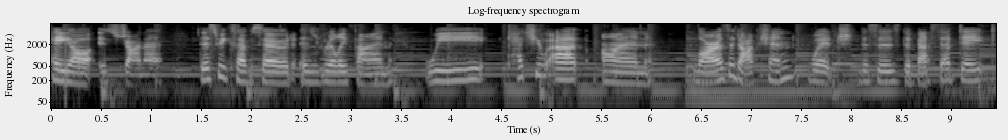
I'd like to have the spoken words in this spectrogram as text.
Hey y'all, it's Jonna. This week's episode is really fun. We catch you up on Laura's adoption, which this is the best update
